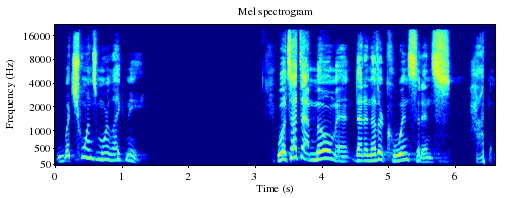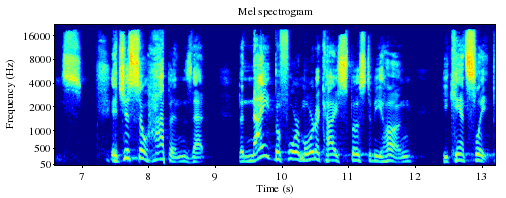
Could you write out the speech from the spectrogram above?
which one's more like me? Well, it's at that moment that another coincidence happens. It just so happens that the night before Mordecai's supposed to be hung, he can't sleep.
